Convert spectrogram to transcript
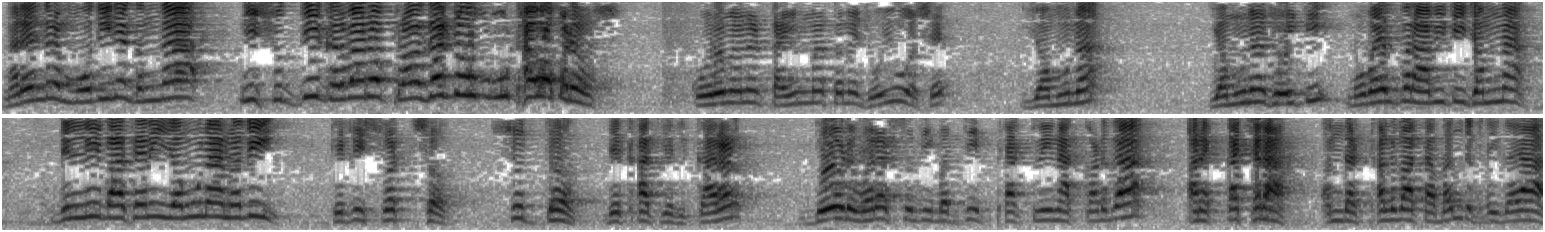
નરેન્દ્ર મોદીને ગંગાની શુદ્ધિ કરવાનો પ્રોજેક્ટ ઉઠાવવો પડ્યો છે. કોરોનાના ટાઈમમાં તમે જોયું હશે, યમુના યમુના જોઈતી, મોબાઈલ પર આવી હતી જમના. દિલ્હી પાસેની યમુના નદી કેટલી સ્વચ્છ, શુદ્ધ દેખાતી હતી. કારણ દોઢ વર્ષ સુધી બધી ફેક્ટરીના કડદા અને કચરા અંદર ઠલવાતા બંધ થઈ ગયા.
